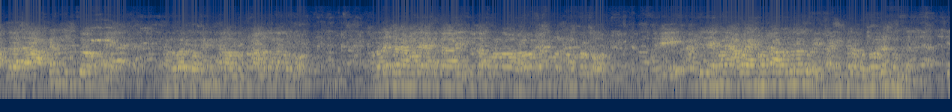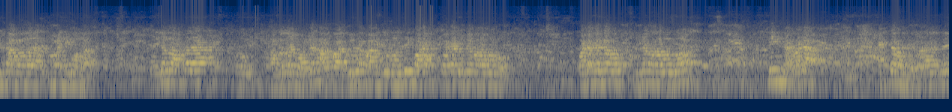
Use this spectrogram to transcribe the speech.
আপনারা যারা আছেন, সুস্থ মানে ধন্যবাদ বসেন, এখানে আলোচনা আলোচনা করব। আমাদের সাথে আমাদের একটা ইজ্জতাপূর্ণ, ভালোবাসাপূর্ণ সম্পর্ক। যদি আমি যদি এখানে আরও এক ঘণ্টা আলোচনা করি, ভাই শুনবেন। কিন্তু আমরা এত সময় নিব না। এই জন্য আপনারা শান্ত করে বসেন। আর কয়েক দুটো পানি তো বলছি কয়টা কয়টা বিষয়ে কথা বলব? কয়টা বিষয়ে কথা বলব? তিনটা, কয়টা? একটা কয়টা হচ্ছে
